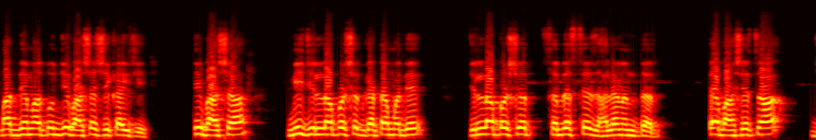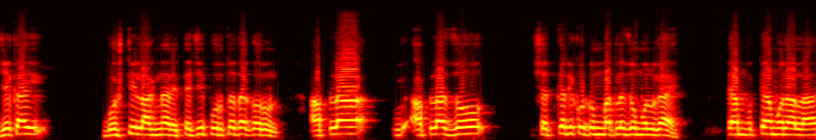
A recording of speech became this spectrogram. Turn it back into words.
माध्यमातून जी भाषा शिकायची ती भाषा मी जिल्हा परिषद गटामध्ये जिल्हा परिषद सदस्य झाल्यानंतर त्या भाषेचा जे काही गोष्टी लागणार आहेत त्याची पूर्तता करून आपला आपला जो शेतकरी कुटुंबातला जो मुलगा आहे त्या त्या मुलाला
